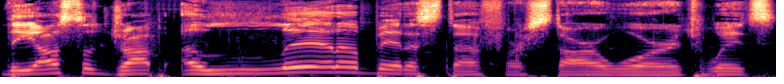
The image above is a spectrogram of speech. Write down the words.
They also drop a little bit of stuff for star wars which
